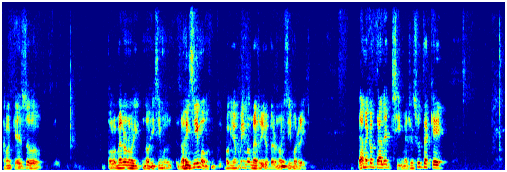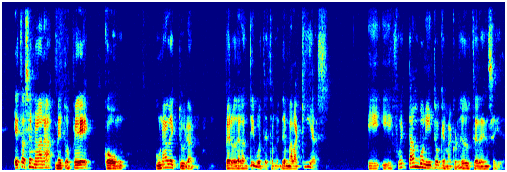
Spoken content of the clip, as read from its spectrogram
aunque eso por lo menos nos, hicimos, nos hicimos, porque yo mismo me río, pero nos hicimos reír. Déjame contarle el chisme. Resulta que esta semana me topé con una lectura, pero del Antiguo Testamento, de Malaquías. Y, fue tan bonito que me acordé de ustedes enseguida.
